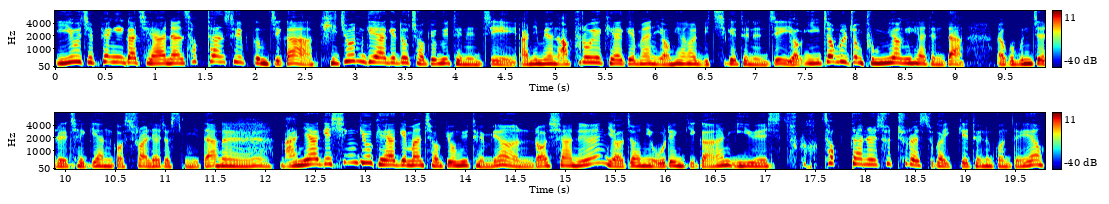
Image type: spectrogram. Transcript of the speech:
EU 집행위가 제안한 석탄 수입 금지가 기존 계약에도 적용이 되는지 아니면 앞으로의 계약에만 영향을 미치게 되는지 이 점을 좀 분명히 해야 된다라고 문제를 제기한 것으로 알려졌습니다. 네. 만약에 신규 계약에만 적용이 되면 러시아는 여전히 오랜 기간 EU에 석탄을 수출할 수가 있게 되는 건데요.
